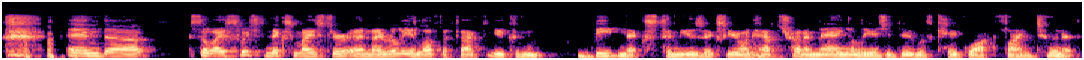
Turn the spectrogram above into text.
and uh, so I switched to Mixmeister, and I really love the fact that you can beat mix to music, so you don't have to try to manually, as you did with Cakewalk, fine tune it.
